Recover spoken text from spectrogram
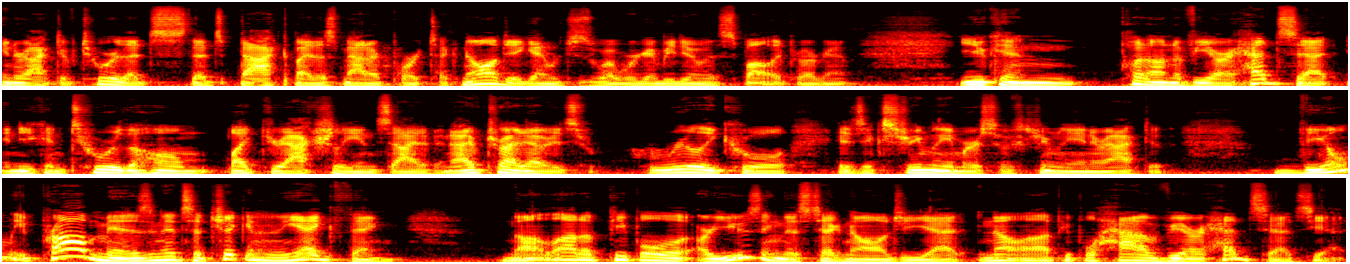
interactive tour that's that's backed by this Matterport technology again, which is what we're going to be doing with the Spotlight program. You can put on a VR headset and you can tour the home like you're actually inside of it. And I've tried out; it's really cool. It's extremely immersive, extremely interactive. The only problem is, and it's a chicken and the egg thing. Not a lot of people are using this technology yet. Not a lot of people have VR headsets yet.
